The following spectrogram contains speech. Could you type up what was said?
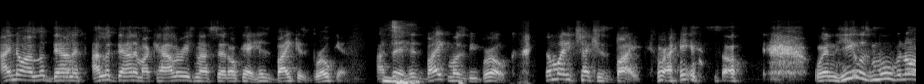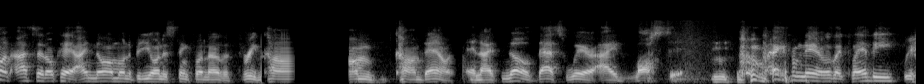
I know. I looked down at, I looked down at my calories, and I said, okay, his bike is broken. I said his bike must be broke. Somebody check his bike, right? So, when he was moving on, I said, okay, I know I'm going to be on this thing for another three. Calm, calm, calm down. And I know that's where I lost it. Mm-hmm. right from there, it was like Plan B, We,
